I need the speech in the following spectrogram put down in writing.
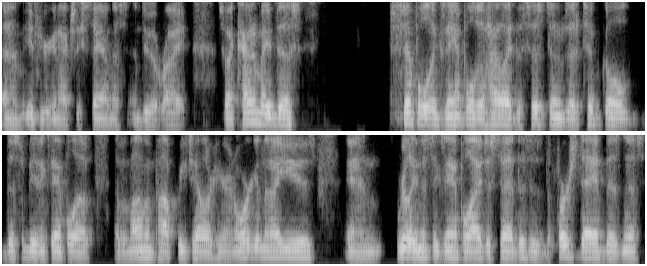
um, if you're going to actually stay on this and do it right. So i kind of made this simple example to highlight the systems that are typical. This would be an example of, of a mom and pop retailer here in oregon that i use. And really in this example i just said this is the first day of business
